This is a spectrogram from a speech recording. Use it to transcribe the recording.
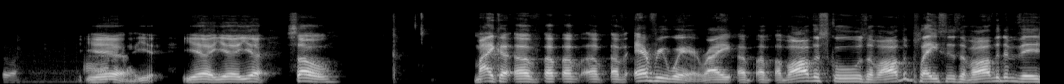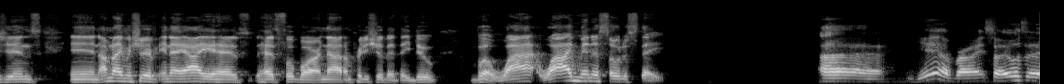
Sure. Yeah, yeah, yeah, yeah, yeah. So, Micah, of of of of, of everywhere, right? Of, of of all the schools, of all the places, of all the divisions, and I'm not even sure if NAIA has has football or not. I'm pretty sure that they do. But why why Minnesota State? Uh, yeah, bro. So it was a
